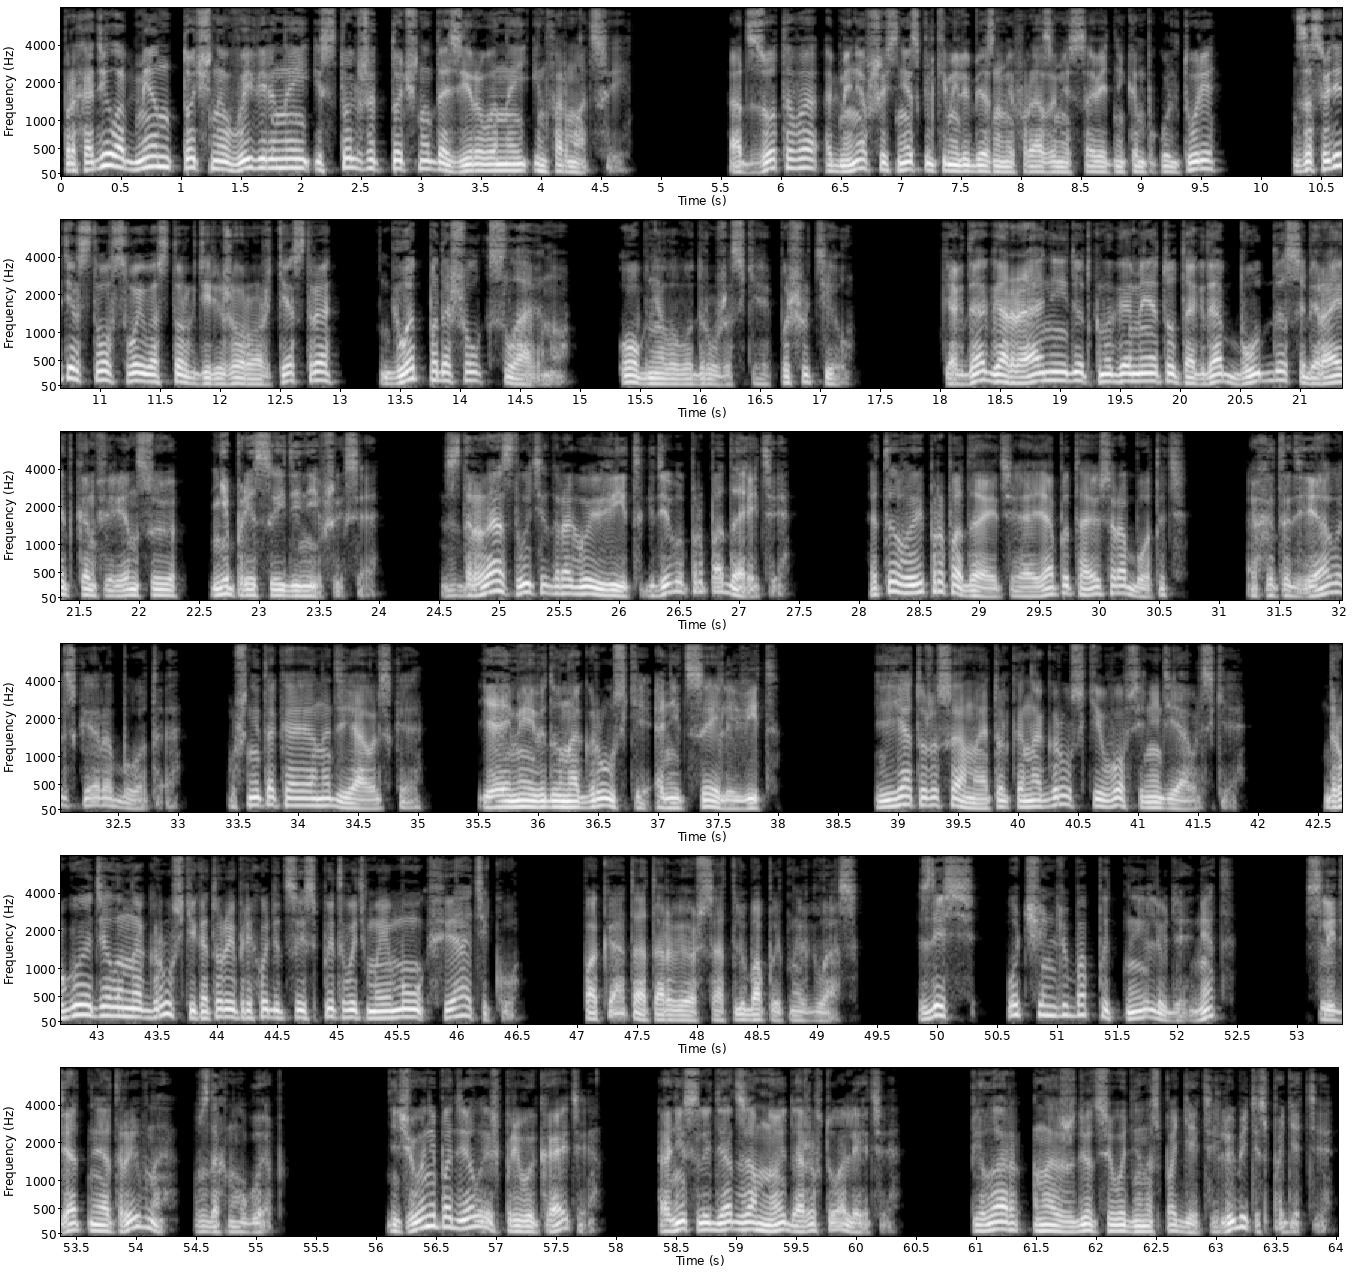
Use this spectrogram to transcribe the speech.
проходил обмен точно выверенной и столь же точно дозированной информацией. От Зотова, обменявшись несколькими любезными фразами с советником по культуре, засвидетельствовав свой восторг дирижеру оркестра, Глеб подошел к Славину обнял его дружески, пошутил. Когда гора не идет к Магомету, тогда Будда собирает конференцию неприсоединившихся. Здравствуйте, дорогой вид, где вы пропадаете? Это вы пропадаете, а я пытаюсь работать. Ах, это дьявольская работа. Уж не такая она дьявольская. Я имею в виду нагрузки, а не цели, вид. И я то же самое, только нагрузки вовсе не дьявольские. Другое дело нагрузки, которые приходится испытывать моему фиатику, пока ты оторвешься от любопытных глаз. Здесь очень любопытные люди, нет? Следят неотрывно, вздохнул Глеб. Ничего не поделаешь, привыкайте. Они следят за мной даже в туалете. Пилар нас ждет сегодня на спагетти. Любите спагетти?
